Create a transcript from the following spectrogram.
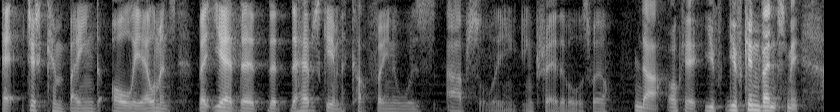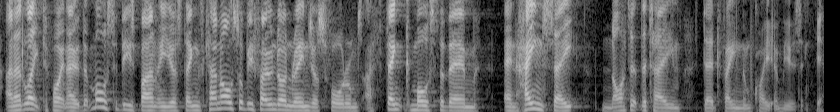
It just combined all the elements. But yeah, the, the, the Hibs game, the cup final, was absolutely incredible as well. Nah, okay, you've you've convinced me. And I'd like to point out that most of these banter years things can also be found on Rangers forums. I think most of them, in hindsight, not at the time, did find them quite amusing. Yeah.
